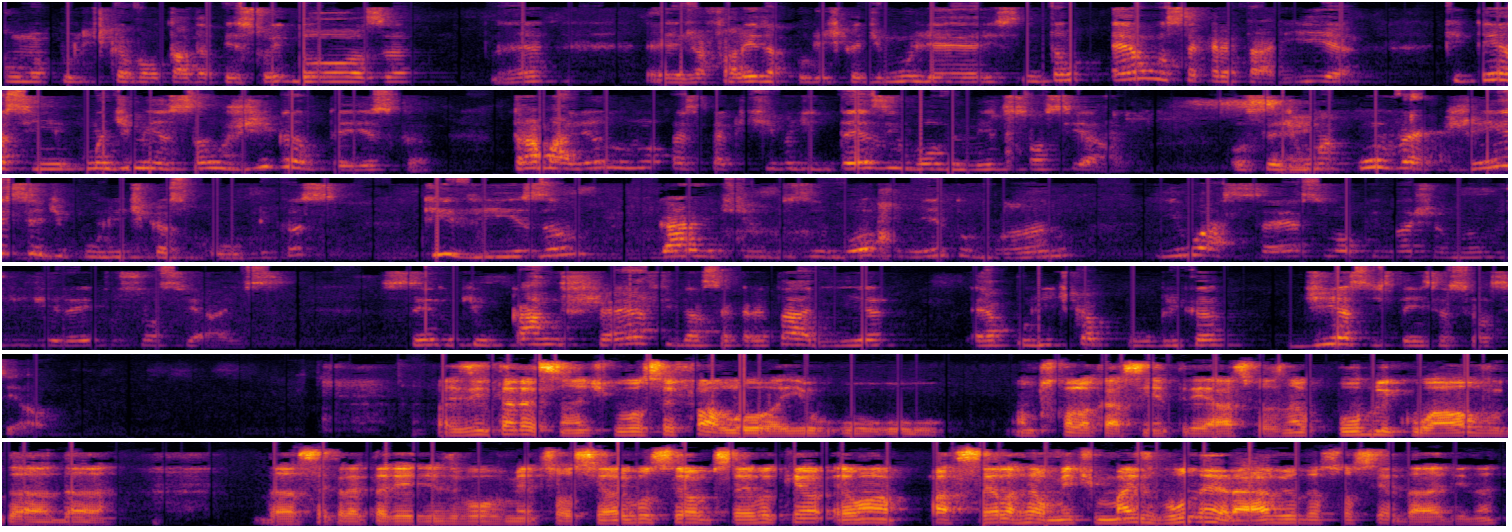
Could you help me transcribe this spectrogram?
como a política voltada à pessoa idosa, né? É, já falei da política de mulheres. Então, é uma secretaria que tem assim uma dimensão gigantesca, trabalhando numa perspectiva de desenvolvimento social. Ou seja, uma convergência de políticas públicas que visam garantir o desenvolvimento humano e o acesso ao que nós chamamos de direitos sociais, sendo que o carro-chefe da secretaria é a política pública de assistência social. Mas interessante que você falou aí, o, o, vamos colocar assim entre aspas, né, o público-alvo da, da, da Secretaria de Desenvolvimento Social, e você observa que é, é uma parcela realmente mais vulnerável da sociedade, né?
